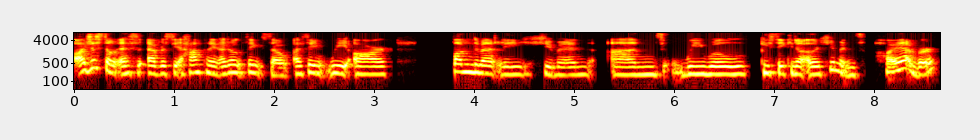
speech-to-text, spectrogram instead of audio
I just don't ever see it happening. I don't think so. I think we are fundamentally human, and we will be seeking out other humans. However,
